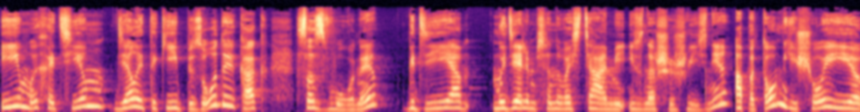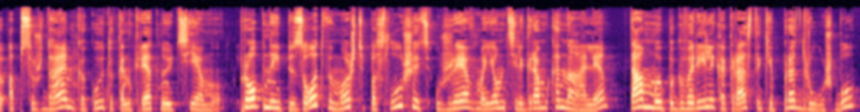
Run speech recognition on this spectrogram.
и мы хотим делать такие эпизоды, как созвоны, где мы делимся новостями из нашей жизни, а потом еще и обсуждаем какую-то конкретную тему. Пробный эпизод вы можете послушать уже в моем телеграм-канале. Там мы поговорили как раз-таки про дружбу,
